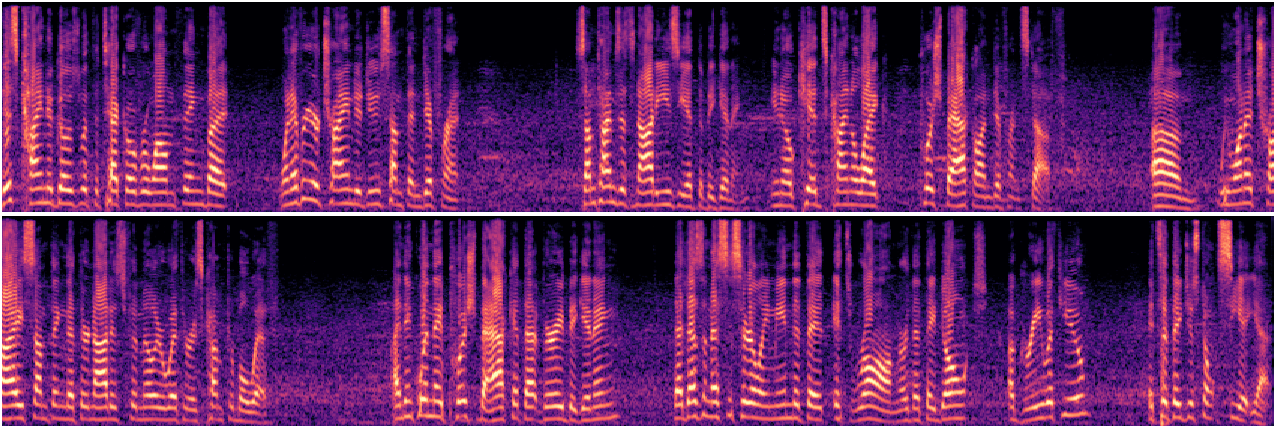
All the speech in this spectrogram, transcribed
this kind of goes with the tech overwhelm thing, but whenever you're trying to do something different, sometimes it's not easy at the beginning. You know, kids kind of like push back on different stuff. Um, we want to try something that they're not as familiar with or as comfortable with. I think when they push back at that very beginning, that doesn't necessarily mean that they, it's wrong or that they don't agree with you. It's that they just don't see it yet.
